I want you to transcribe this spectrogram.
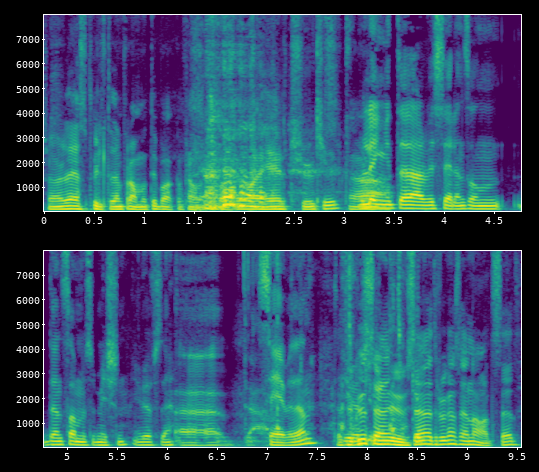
Skjønner du? Jeg spilte den fram og tilbake, fram og tilbake. Det var helt sjukt. Kult. Hvor lenge til er vi ser en sånn den samme submission i UFC? Uh, er- Ser vi den? Jeg tror ikke du ser den i UFC, jeg tror vi kan se den et annet sted.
